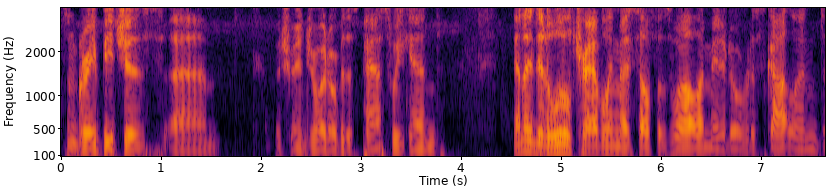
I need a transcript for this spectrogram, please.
some great beaches, um, which we enjoyed over this past weekend. And I did a little traveling myself as well. I made it over to Scotland.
